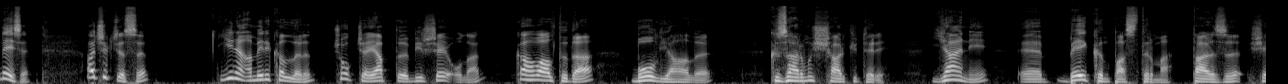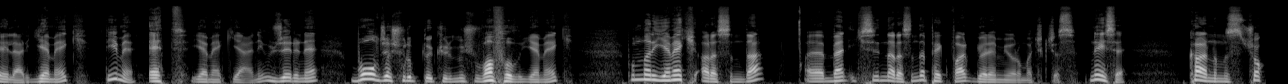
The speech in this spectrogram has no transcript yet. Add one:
Neyse, açıkçası yine Amerikalıların çokça yaptığı bir şey olan Kahvaltıda bol yağlı, kızarmış şarküteri yani e, bacon pastırma tarzı şeyler yemek değil mi? Et yemek yani. Üzerine bolca şurup dökülmüş waffle yemek. Bunları yemek arasında e, ben ikisinin arasında pek fark göremiyorum açıkçası. Neyse karnımız çok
